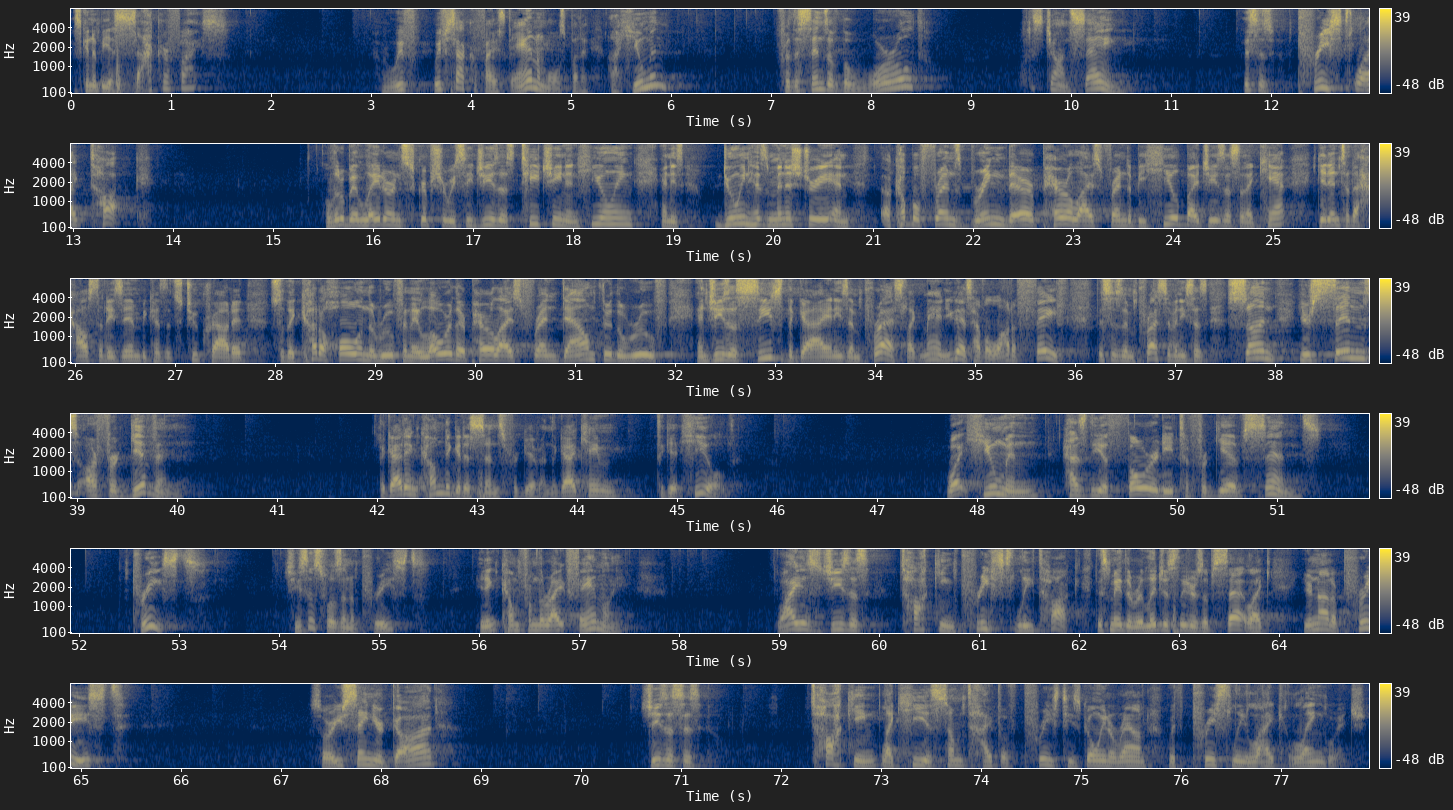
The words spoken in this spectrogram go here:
is going to be a sacrifice? We've, we've sacrificed animals, but a, a human for the sins of the world? What is John saying? This is priest like talk. A little bit later in Scripture, we see Jesus teaching and healing, and he's doing his ministry, and a couple friends bring their paralyzed friend to be healed by Jesus, and they can't get into the house that he's in because it's too crowded. So they cut a hole in the roof and they lower their paralyzed friend down through the roof. And Jesus sees the guy and he's impressed, like, man, you guys have a lot of faith. This is impressive. And he says, Son, your sins are forgiven. The guy didn't come to get his sins forgiven, the guy came to get healed. What human has the authority to forgive sins? Priests. Jesus wasn't a priest, he didn't come from the right family. Why is Jesus talking priestly talk? This made the religious leaders upset. Like, you're not a priest. So are you saying you're God? Jesus is talking like he is some type of priest. He's going around with priestly like language.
